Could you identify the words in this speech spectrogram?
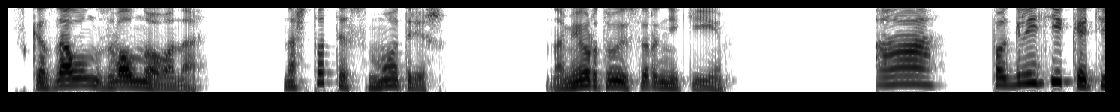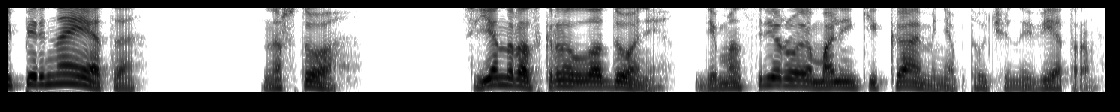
сказал он взволнованно. "На что ты смотришь?" "На мертвые сорняки". "А, погляди-ка теперь на это". "На что?" Тиен раскрыл ладони, демонстрируя маленький камень, обточенный ветром.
